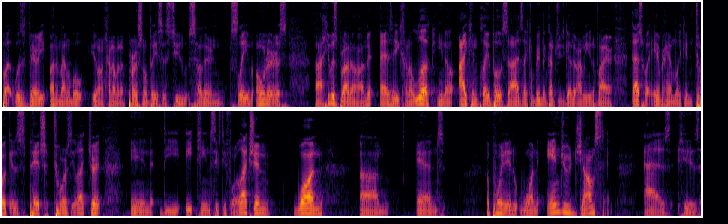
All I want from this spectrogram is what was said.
but was very unamenable, you know, kind of on a personal basis to Southern slave owners. Uh, he was brought on as a kind of look, you know, I can play both sides. I can bring the country together. I'm a unifier. That's what Abraham Lincoln took as his pitch towards the electorate in the 1864 election, won, um, and appointed one Andrew Johnson as his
